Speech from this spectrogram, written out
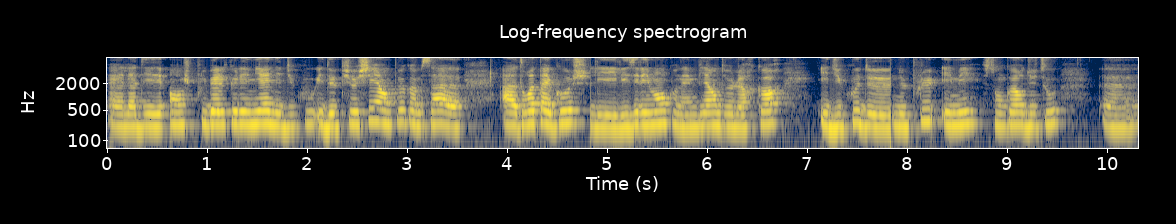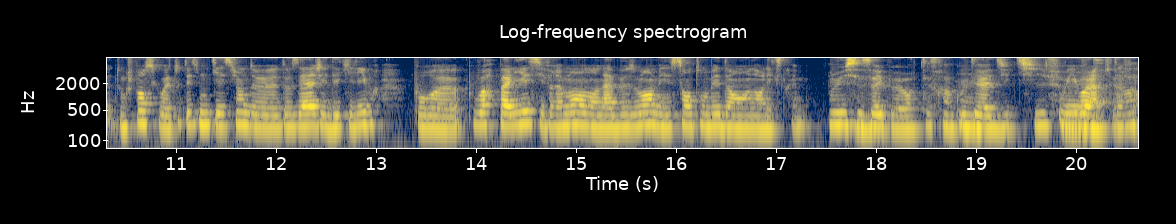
elle a des hanches plus belles que les miennes et du coup, et de piocher un peu comme ça euh, à droite à gauche les, les éléments qu'on aime bien de leur corps et du coup de ne plus aimer son corps du tout. Euh, donc je pense que ouais, tout est une question de dosage et d'équilibre pour euh, pouvoir pallier si vraiment on en a besoin mais sans tomber dans l'extrême. Oui, c'est ça, il peut y avoir peut-être un côté Mm. addictif. Oui, euh, voilà, etc. tout à fait.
